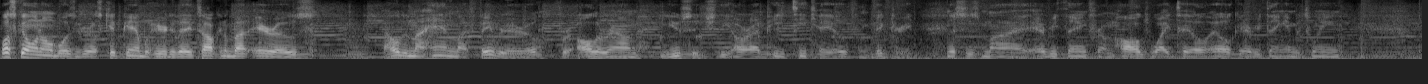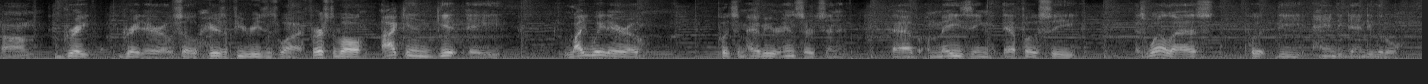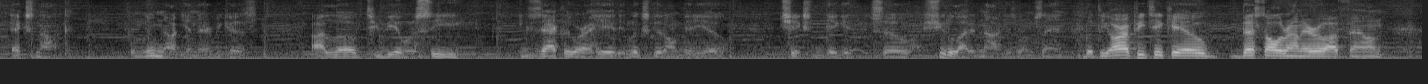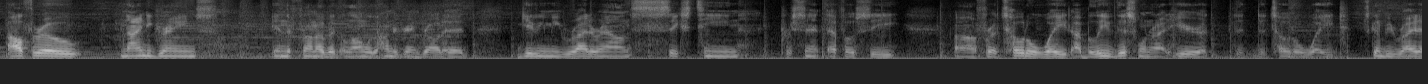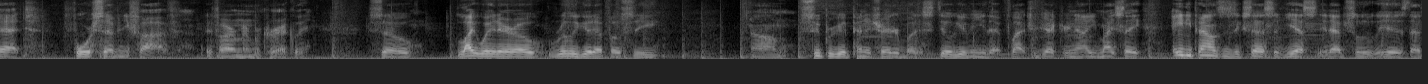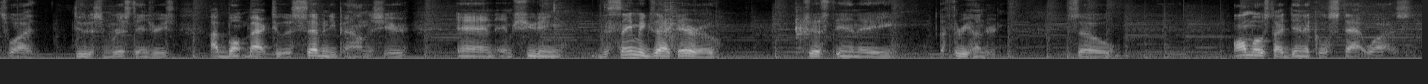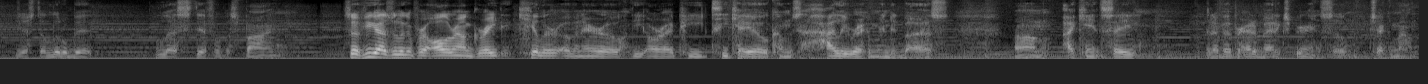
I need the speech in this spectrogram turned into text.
What's going on boys and girls? Kip Campbell here today talking about arrows. I hold in my hand my favorite arrow for all around usage, the RIP TKO from Victory. This is my everything from hogs, whitetail, elk, everything in between. Um, great, great arrow. So here's a few reasons why. First of all, I can get a lightweight arrow, put some heavier inserts in it, have amazing FOC, as well as put the handy dandy little X-Nock from Lumenok in there because I love to be able to see exactly where I hit. It looks good on video. Chicks dig it. So shoot a lighted nock is what I'm saying. But the RIP TKO, best all around arrow I've found. I'll throw 90 grains in the front of it along with a 100 grain broadhead, giving me right around 16% FOC uh, for a total weight. I believe this one right here, the, the total weight, it's gonna be right at 475 if I remember correctly. So lightweight arrow, really good FOC, um, super good penetrator, but it's still giving you that flat trajectory. Now you might say 80 pounds is excessive. Yes, it absolutely is. That's why due to some wrist injuries, I bumped back to a 70 pound this year and am shooting the same exact arrow, just in a, a 300. So almost identical stat wise, just a little bit less stiff of a spine. So if you guys are looking for an all-around great killer of an arrow, the RIP TKO comes highly recommended by us. Um, I can't say that I've ever had a bad experience, so check them out.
